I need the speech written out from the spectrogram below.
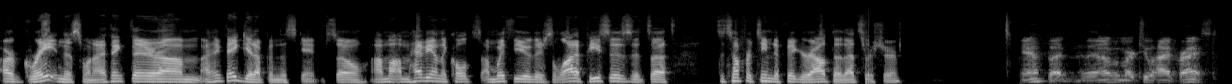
are great in this one. I think they're um I think they get up in this game. So I'm I'm heavy on the Colts. I'm with you. There's a lot of pieces. It's a it's a tougher team to figure out though, that's for sure. Yeah, but none of them are too high priced.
